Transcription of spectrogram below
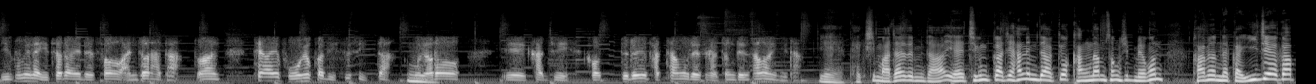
미국이나 이스라엘에서 안전하다. 또한 태아의 보호 효과도 있을 수 있다. 뭐 음. 여러 예, 가지 것들을 바탕으로 해서 결정된 상황입니다. 예, 백신 맞아야 됩니다. 예, 지금까지 한림대학교 강남성심병원 감염내과 이재갑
